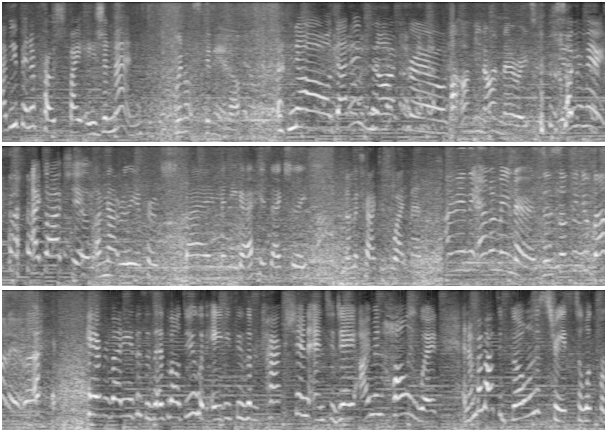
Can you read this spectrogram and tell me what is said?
Have you been approached by Asian men? We're not skinny enough. No, that is not true. I, I mean, I'm married. Oh, you're married. I got you. I'm not really approached by many guys actually. I'm attracted to white men. I mean, the anime nerds. There's something about it. Right? Hey everybody, this is Isabel Du with ABCs of Attraction and today I'm in Hollywood and I'm about to go on the streets to look for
